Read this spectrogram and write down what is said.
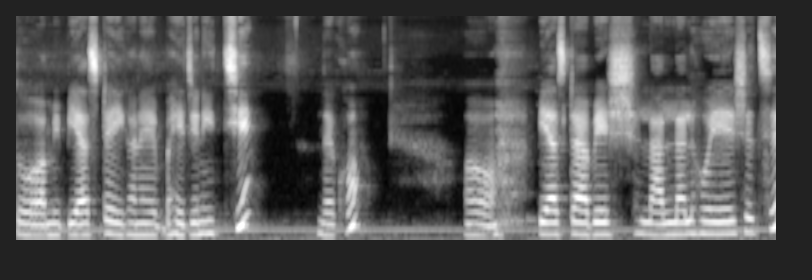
তো আমি পেঁয়াজটা এখানে ভেজে নিচ্ছি। দেখো পেঁয়াজটা বেশ লাল লাল হয়ে এসেছে।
